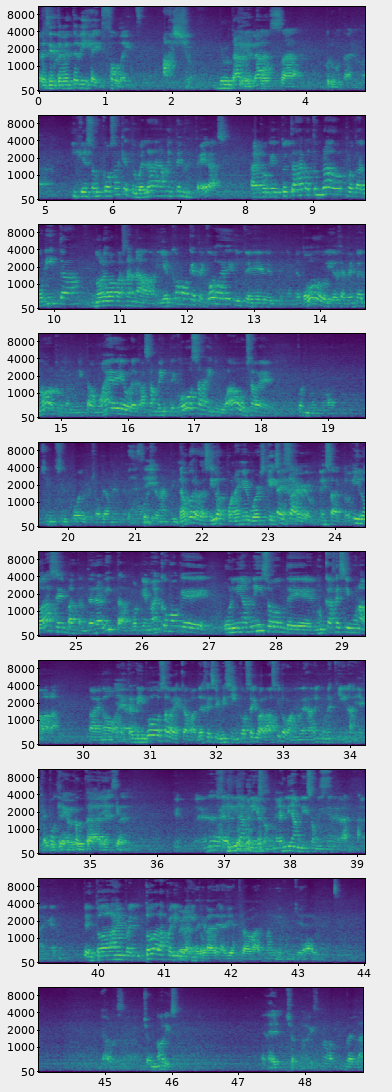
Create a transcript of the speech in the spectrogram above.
Recientemente vi Hateful Eight. Acho, brutal, Qué ¿verdad? cosa brutal, mano. Y que son cosas que tú verdaderamente no esperas. A ver, porque tú estás acostumbrado, protagonista, no le va a pasar nada. Y él como que te coge y te, te cambia todo. Y de repente no, el protagonista o muere o le pasan 20 cosas y tú, wow, ¿sabes? Pues no, no, sin, sin spoilers, obviamente. No, Sí. No, pero sí los ponen en el worst case Exacto, scenario. exacto. Y lo hace bastante realista, porque no es como que un Liam Neeson de nunca recibe una bala. Ay, no, Yeah. este tipo, ¿sabes? Capaz de recibir 5 o 6 balazos y lo van a dejar en una esquina. Y es que. brutal Es ese. Es Liam Neeson, es Liam Neeson en general. En todas las, pel- todas las películas. Pero adiestró a Batman y es un Jedi. Ya lo sé. John Norris, El hecho, ¿no? Es- ¿verdad?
